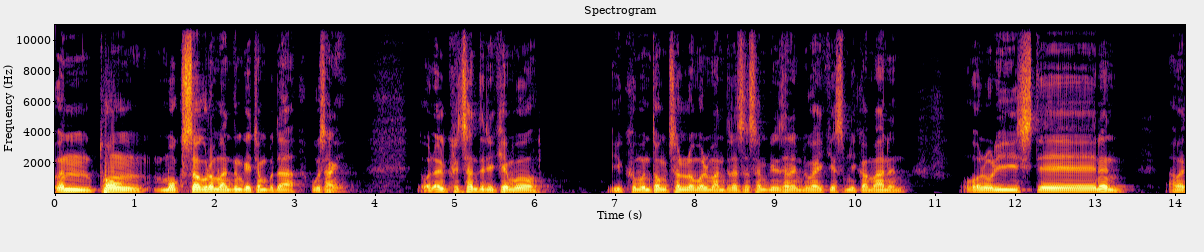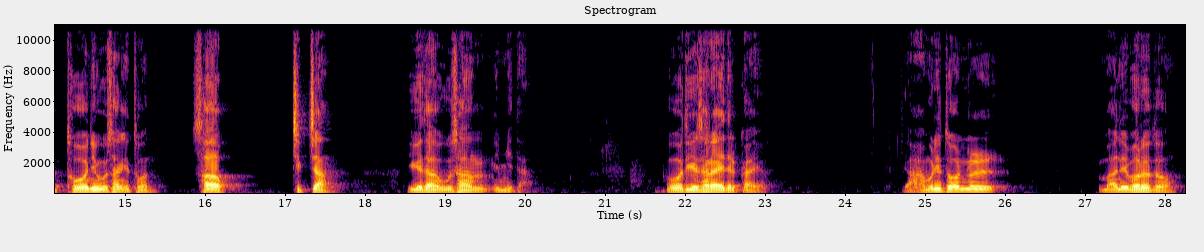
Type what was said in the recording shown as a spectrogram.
은, 동, 목석으로 만든 게 전부 다 우상이. 오늘 크리스찬들이 이렇게 뭐, 이 금은 동철로 뭘 만들어서 섬기는 사람이 누가 있겠습니까? 많은. 오늘 우리 시대는 아마 돈이 우상이 돈. 사업, 직장. 이게 다 우상입니다. 어떻게 살아야 될까요? 아무리 돈을 많이 벌어도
